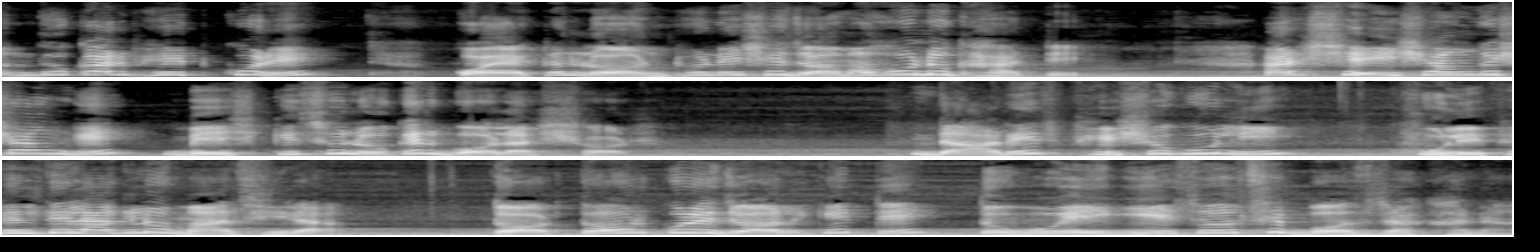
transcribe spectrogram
অন্ধকার ভেদ করে কয়েকটা লণ্ঠন এসে জমা হলো ঘাটে, আর সেই সঙ্গে সঙ্গে বেশ কিছু লোকের গলার স্বর। দাঁড়ের ফেসোগুলি খুলে ফেলতে লাগল মাঝিরা। তরতর করে জল কেটে তবু এগিয়ে চলছে বজ্রাখানা।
